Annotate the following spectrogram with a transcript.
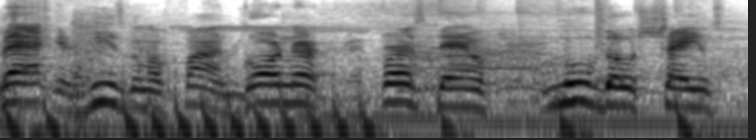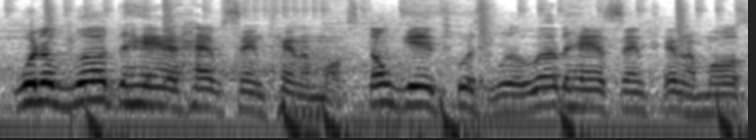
back, and he's going to find Gardner. First down. Move those chains. Would have loved to have, have Santana Moss. Don't get it twisted. Would have loved to have Santana Moss.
